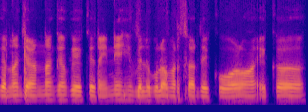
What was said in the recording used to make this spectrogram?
ਗੱਲਾਂ ਜਾਣਨਾ ਕਿਉਂਕਿ ਇੱਕ ਰਹਿੰਦੇ ਸੀ ਬਿਲਕੁਲ ਅੰਮ੍ਰਿਤਸਰ ਦੇ ਕੋਲ ਆ। ਇੱਕ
